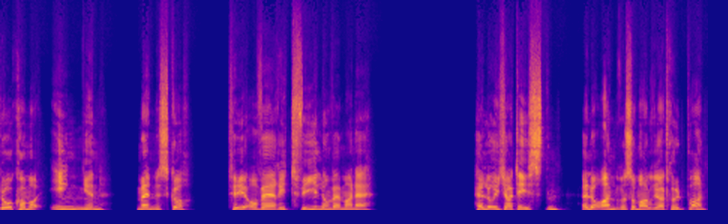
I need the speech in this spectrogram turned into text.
Da kommer ingen mennesker til å være i tvil om hvem han er, heller ikke ateisten eller andre som aldri har trodd på han.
